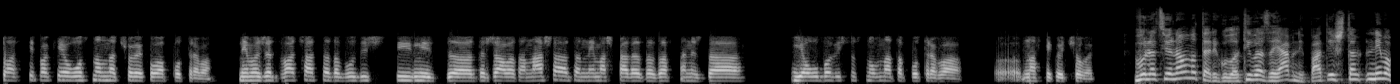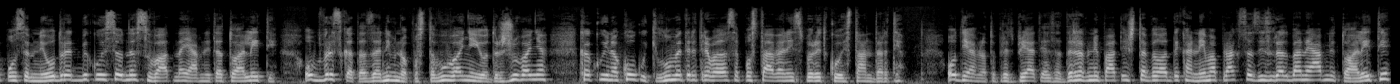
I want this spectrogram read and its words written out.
Тоа сепак е основна човекова потреба. Не може два часа да возиш ти низ државата наша, да немаш каде да застанеш да ја обавиш основната потреба на секој човек. Во националната регулатива за јавни патишта нема посебни одредби кои се однесуваат на јавните тоалети, обврската за нивно поставување и одржување, како и на колку километри треба да се поставени според кои стандарди. Од јавното предпријатие за државни патишта велат дека нема пракса за изградба на јавни тоалети,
